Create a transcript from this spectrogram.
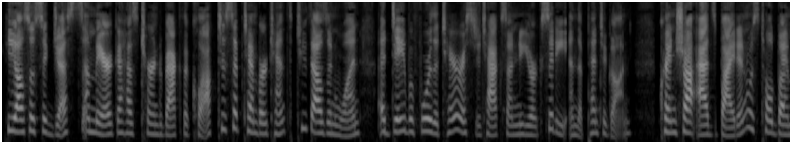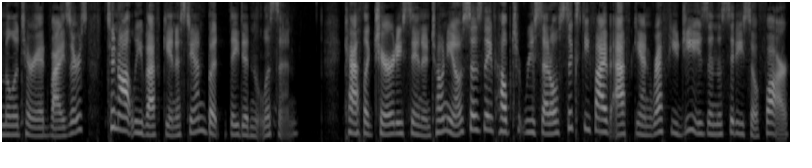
He also suggests America has turned back the clock to September 10, 2001, a day before the terrorist attacks on New York City and the Pentagon. Crenshaw adds Biden was told by military advisors to not leave Afghanistan, but they didn't listen. Catholic Charity San Antonio says they've helped resettle 65 Afghan refugees in the city so far.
